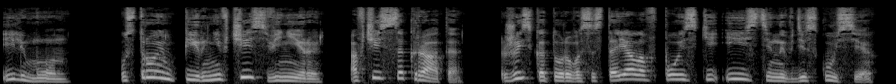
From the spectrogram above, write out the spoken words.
и лимон. Устроим пир не в честь Венеры, а в честь Сократа, жизнь которого состояла в поиске истины в дискуссиях.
